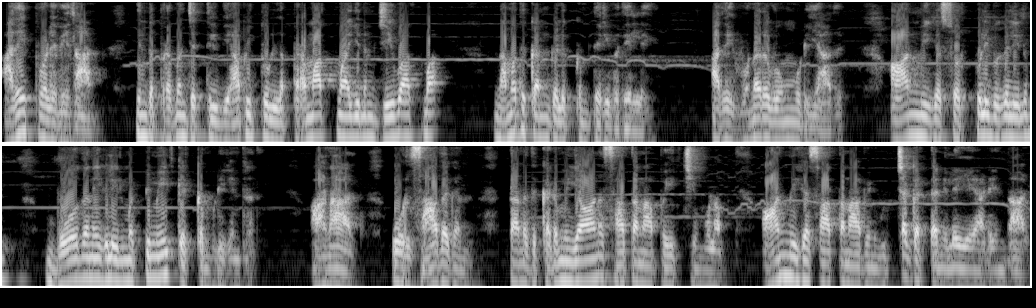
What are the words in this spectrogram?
அதே போலவேதான் இந்த பிரபஞ்சத்தில் வியாபித்துள்ள பரமாத்மா எனும் ஜீவாத்மா நமது கண்களுக்கும் தெரிவதில்லை. அதை உணரவும் முடியாது. ஆன்மீக சொற்பொழிவுகளிலும் போதனைகளில் மட்டுமே கேட்க முடிகின்றது. ஆனால் ஒரு சாதகன் தனது கடுமையான சாத்தனா பயிற்சி மூலம் ஆன்மீக சாத்தனாவின் உச்சகட்ட நிலையை அடைந்தால்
